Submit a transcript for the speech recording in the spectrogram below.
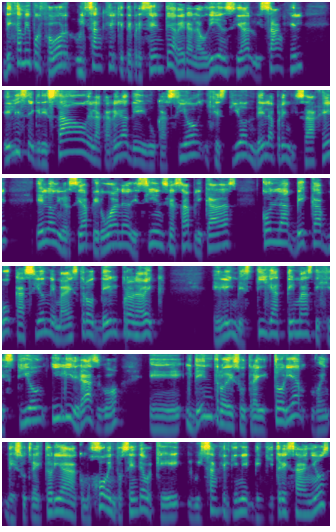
Déjame, por favor, Luis Ángel, que te presente a ver a la audiencia. Luis Ángel, él es egresado de la carrera de Educación y Gestión del Aprendizaje en la Universidad Peruana de Ciencias Aplicadas con la beca Vocación de Maestro del Pronavec. Él investiga temas de gestión y liderazgo eh, y dentro de su trayectoria, de su trayectoria como joven docente, porque Luis Ángel tiene 23 años,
